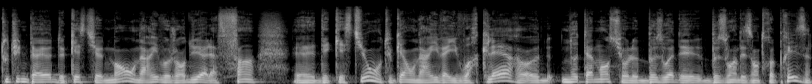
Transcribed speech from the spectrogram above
toute une période de questionnement. On arrive aujourd'hui à la fin euh, des questions. En tout cas, on arrive à y voir clair, euh, notamment sur le besoin des besoins des entreprises,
